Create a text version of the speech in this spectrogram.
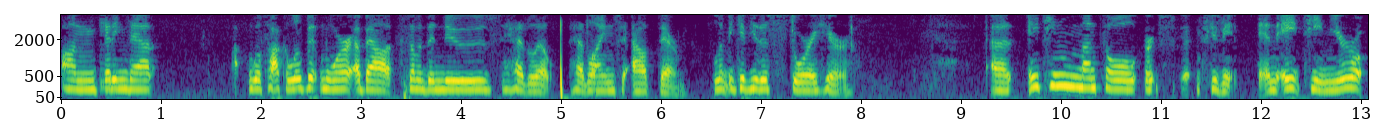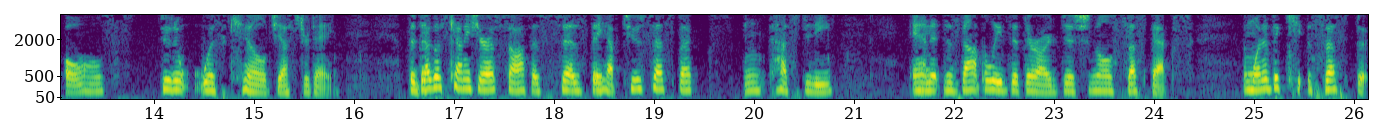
on getting that, we'll talk a little bit more about some of the news headlines out there. Let me give you this story here. An 18 month old, or excuse me, an 18 year old student was killed yesterday. The Douglas County Sheriff's Office says they have two suspects in custody, and it does not believe that there are additional suspects. And one of the suspe-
